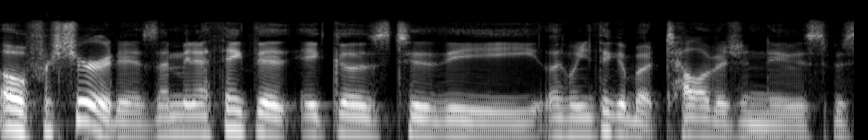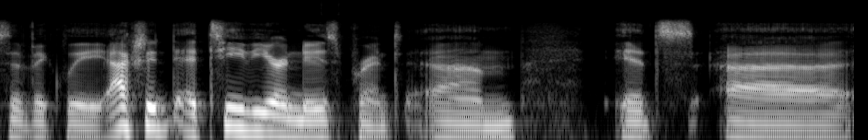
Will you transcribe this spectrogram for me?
Oh, for sure it is. I mean, I think that it goes to the like when you think about television news specifically, actually a TV or newsprint, um, it's uh,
